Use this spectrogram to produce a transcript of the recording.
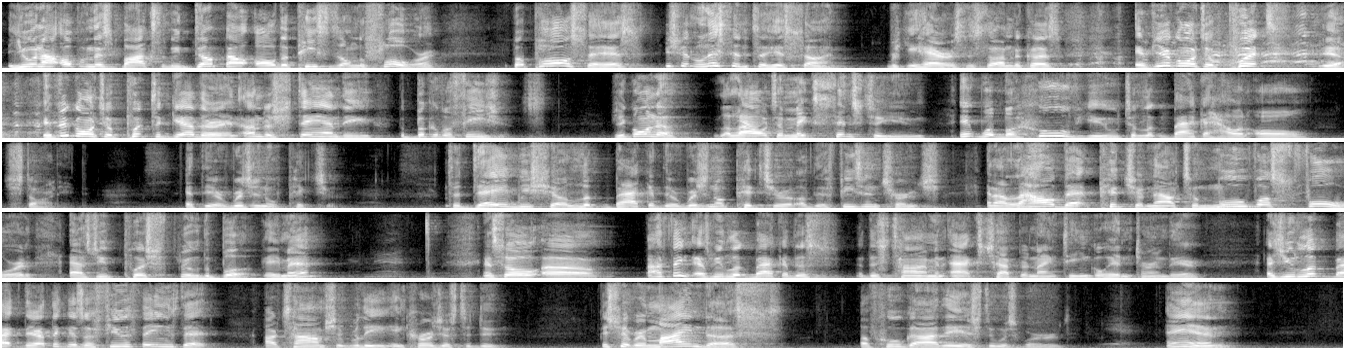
You and I open this box and we dump out all the pieces on the floor. But Paul says you should listen to his son, Ricky Harris, his son, because if you're going to put, yeah, if you're going to put together and understand the, the book of Ephesians, if you're going to allow it to make sense to you, it would behoove you to look back at how it all started, at the original picture. Today, we shall look back at the original picture of the Ephesian church and allow that picture now to move us forward as you push through the book. Amen? Amen. And so uh, I think as we look back at this, at this time in Acts chapter 19, go ahead and turn there. As you look back there, I think there's a few things that our time should really encourage us to do. It should remind us of who God is through His Word, and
